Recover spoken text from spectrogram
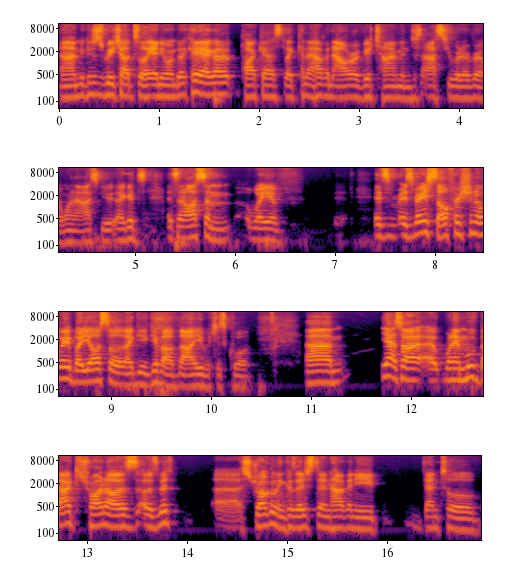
Um, you can just reach out to like anyone be like hey i got a podcast like can i have an hour of your time and just ask you whatever i want to ask you? Like it's it's an awesome way of it's it's very selfish in a way but you also like you give out value which is cool. Um, yeah so I, when i moved back to toronto i was i was a bit uh, struggling because i just didn't have any dental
